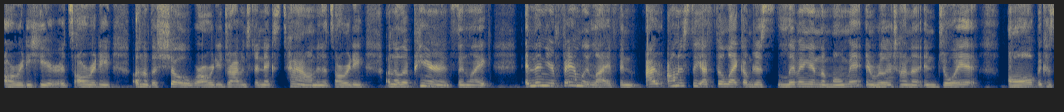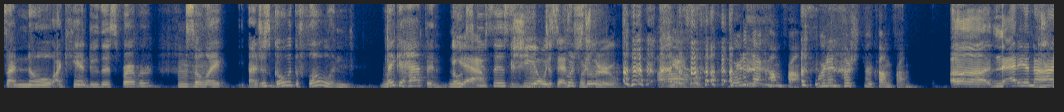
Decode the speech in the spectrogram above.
already here. It's already another show. We're already driving to the next town and it's already another appearance and like and then your family life and I honestly I feel like I'm just living in the moment and really trying to enjoy it all because I know I can't do this forever. Mm-hmm. So like I just go with the flow and make it happen. No yeah. excuses. She always Just says push, push through. through. uh, where did that come from? Where did push through come from? Uh, Natty and I,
